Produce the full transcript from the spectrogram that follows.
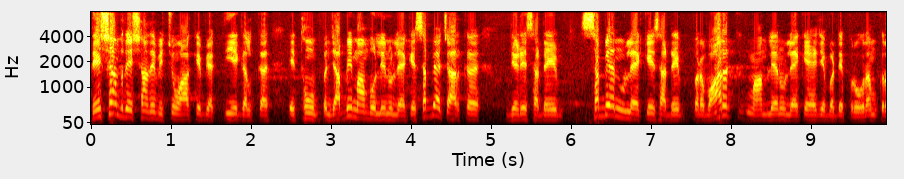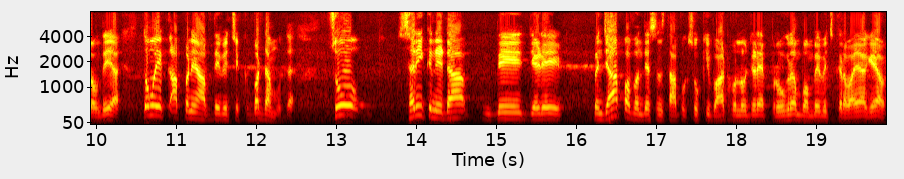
ਦੇਸ਼ਾਂ ਵਿਦੇਸ਼ਾਂ ਦੇ ਵਿੱਚੋਂ ਆ ਕੇ ਵਿਅਕਤੀ ਇਹ ਗੱਲ ਕ- ਇੱਥੋਂ ਪੰਜਾਬੀ ਮਾਂ ਬੋਲੀ ਨੂੰ ਲੈ ਕੇ, ਸੱਭਿਆਚਾਰਕ ਜਿਹੜੇ ਸਾਡੇ ਸੱਭਿਆ ਨੂੰ ਲੈ ਕੇ, ਸਾਡੇ ਪਰਿਵਾਰਕ ਮਾਮਲਿਆਂ ਨੂੰ ਲੈ ਕੇ ਇਹ ਜਿਹੇ ਵੱਡੇ ਪ੍ਰੋਗਰਾਮ ਕਰਾਉਂਦੇ ਆ, ਤਾਂ ਉਹ ਇੱਕ ਆਪਣੇ ਆਪ ਦੇ ਵਿੱਚ ਇੱਕ ਵੱਡਾ ਮੁੱਦਾ। ਸੋ ਸਰੀ ਕੈਨੇਡਾ ਦੇ ਜਿਹੜੇ ਪੰਜਾਬ ਭਵਨ ਦੇ ਸੰਸਥਾਪਕ ਸੁਖੀ ਬਾਠ ਵੱਲੋਂ ਜਿਹੜਾ ਪ੍ਰੋਗਰਾਮ ਬੰਬੇ ਵਿੱਚ ਕਰਵਾਇਆ ਗਿਆ,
